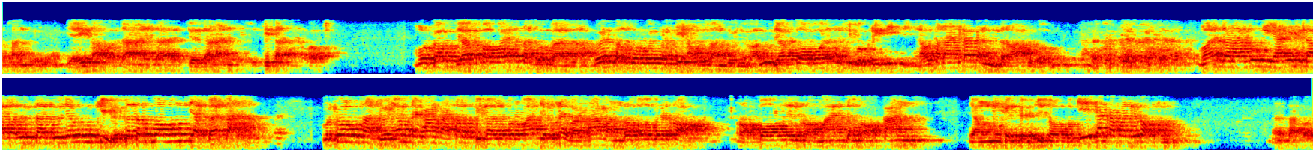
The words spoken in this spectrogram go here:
urusan dunia, dia itu apa caranya cara cara kita jawab. Mudah jawab pokoknya tetap berbantah. Gue tetap ngerti urusan dunia. Lalu jawab pokoknya mesti gue kritisi. Nah urusan akhirat kan bener aku. Mana cara aku kiai kita urusan dunia rugi. Tetap ngomong siap bantah. Mereka urusan dunia mereka merasa lebih tahu informasi. Mulai wartawan, rokok lebih roh, roh polling, roh macem, kan yang mungkin dari sopo. Kiai kan kapan di roh? Nah tak kok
